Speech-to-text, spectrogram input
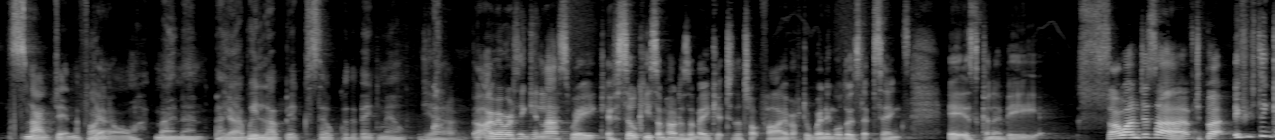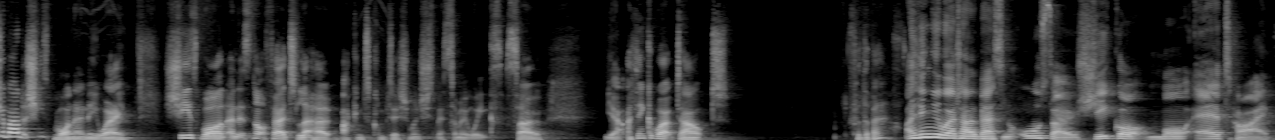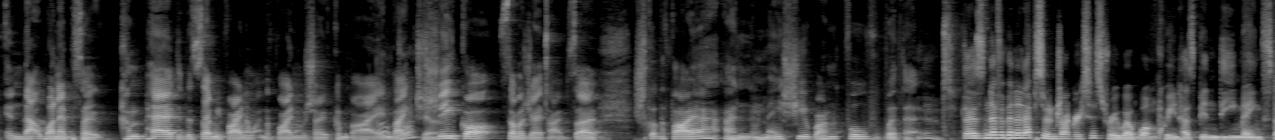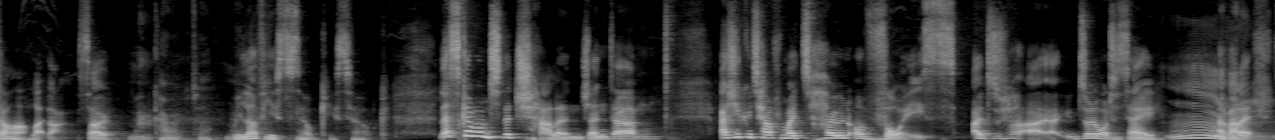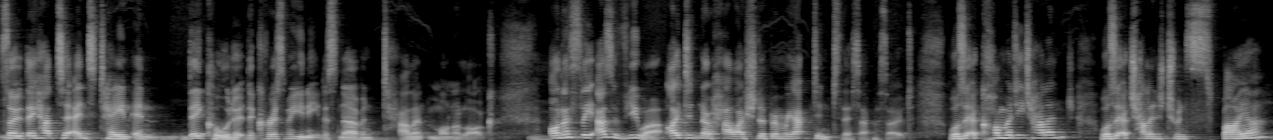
snagged it in the final moment. But yeah. Yeah. we love Big Silk with a big meal. Yeah. I remember thinking last week if Silky somehow doesn't make it to the top five after winning all those lip syncs, it is going to be so undeserved. But if you think about it, she's won anyway. She's won, and it's not fair to let her back into competition when she's missed so many weeks. So, yeah, I think it worked out for the best. I think it worked out the best, and also she got more airtime in that one episode compared to the semi-final and the final show combined. Oh, like gotcha. she got so much airtime, so she's got the fire, and may she run full with it. There's never been an episode in Drag Race history where one queen has been the main star like that. So, Main character. We love you, Silky Silk. Let's go on to the challenge. And um, as you can tell from my tone of voice, I, d- I- don't know what to say mm. about it. So they had to entertain in, they called it the charisma, uniqueness, nerve, and talent monologue. Mm. Honestly, as a viewer, I didn't know how I should have been reacting to this episode. Was it a comedy challenge? Was it a challenge to inspire?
